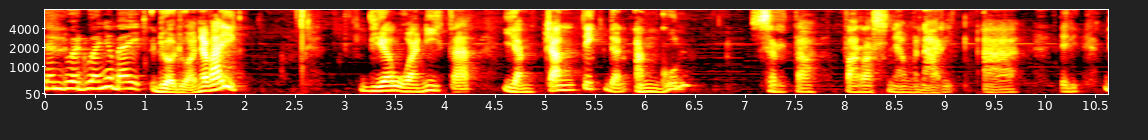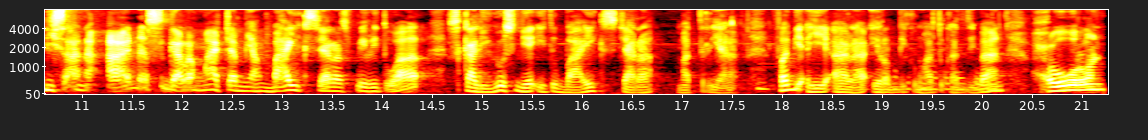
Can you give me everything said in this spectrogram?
Dan dua-duanya baik. Dua-duanya baik. Dia wanita yang cantik dan anggun serta parasnya menarik. Ah, jadi di sana ada segala macam yang baik secara spiritual sekaligus dia itu baik secara material. Fabi ayyi ala rabbikum tukadziban hurun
